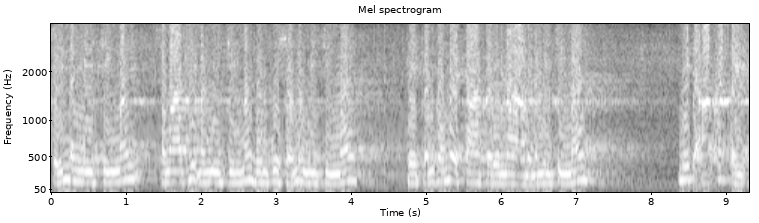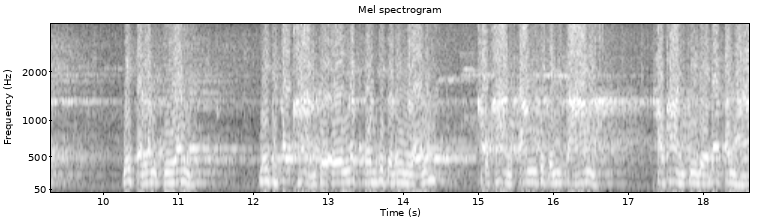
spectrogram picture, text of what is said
ศีลมันมีจริงไหมสมาธิมันมีจริงไหมบุญกุศลมันมีจริงไหมเหตุผลของเมตตากรุณาเนี่ยมันมีจริงไหม มีแต่อคติ มีแต่ลำเอียง มีแต่เข้าข้างตัวเองและคนที่ตัวเองหลง เข้าข้างกรรมที่เป็นกาม เข้าข้างกิเลสและปัญหา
